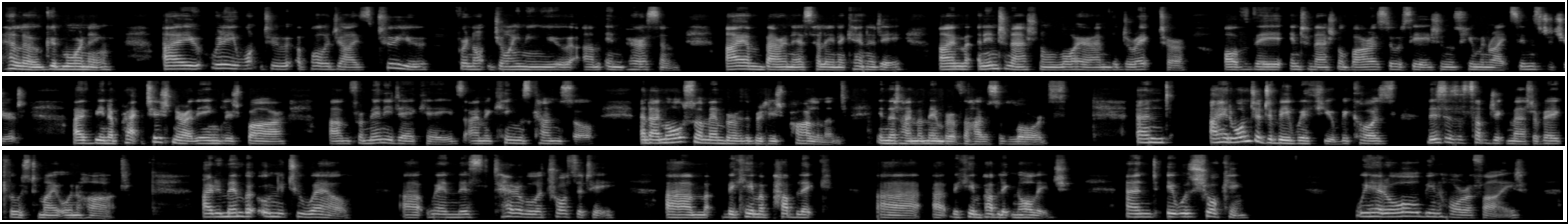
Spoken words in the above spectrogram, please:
Hello, good morning. I really want to apologize to you for not joining you um, in person. I am Baroness Helena Kennedy. I'm an international lawyer. I'm the director of the International Bar Association's Human Rights Institute. I've been a practitioner at the English Bar um, for many decades. I'm a King's Counsel, and I'm also a member of the British Parliament in that I'm a member of the House of Lords. And I had wanted to be with you because this is a subject matter very close to my own heart. I remember only too well uh, when this terrible atrocity um, became a public uh, uh, became public knowledge, and it was shocking. We had all been horrified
